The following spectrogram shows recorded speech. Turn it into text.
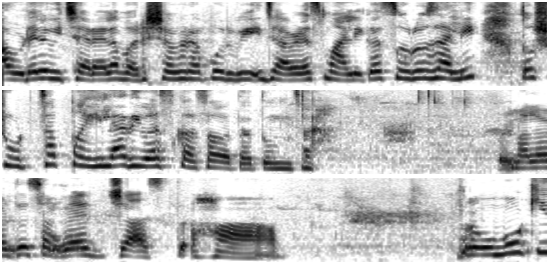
आवडेल विचारायला वर्षभरापूर्वी ज्यावेळेस मालिका सुरू झाली तो शूटचा पहिला दिवस कसा होता तुमचा? मला वाटतं सगळ्यात जास्त हां. प्रोमो की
